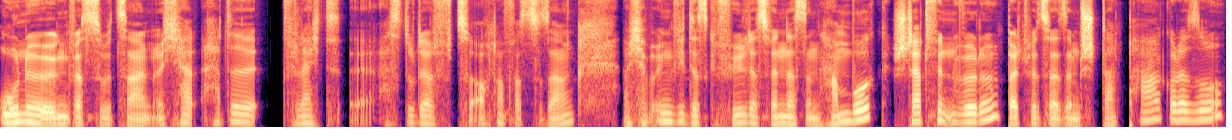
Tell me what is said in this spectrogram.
Ohne irgendwas zu bezahlen. Und ich hatte, vielleicht äh, hast du dazu auch noch was zu sagen, aber ich habe irgendwie das Gefühl, dass wenn das in Hamburg stattfinden würde, beispielsweise im Stadtpark oder so,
